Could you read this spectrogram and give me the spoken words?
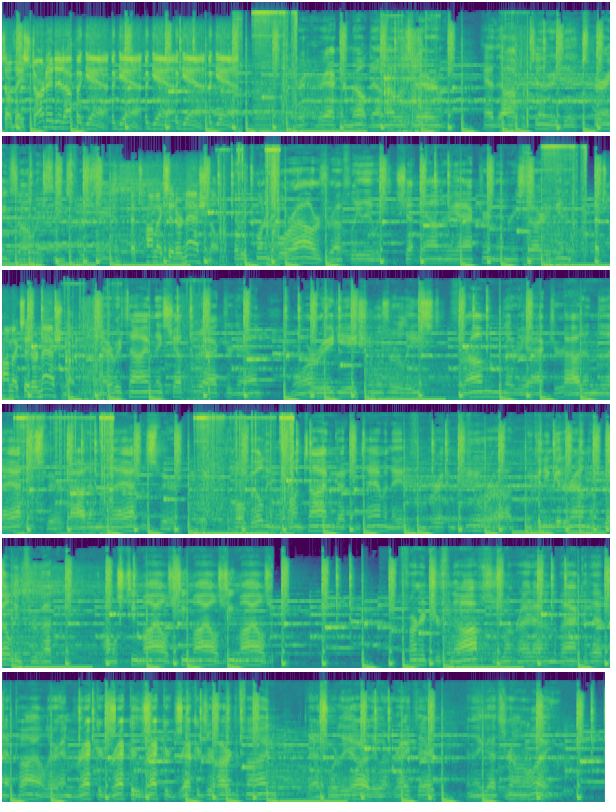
So they started it up again, again, again, again, again. Re- reactor meltdown, I was there, had the opportunity to experience all these things firsthand. Atomics International. Every 24 hours, roughly, they would shut down the reactor and then restart again. Atomics International. And every time they shut the reactor down, more radiation was released from the reactor out into the atmosphere, out into the atmosphere. The whole building at one time got contaminated from breaking fuel rod. We couldn't get around the building for about almost two miles, two miles, two miles. Furniture from the offices went right out in the back of that, that pile there. And records, records, records, records are hard to find. That's where they are. They went right there and they got thrown away.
